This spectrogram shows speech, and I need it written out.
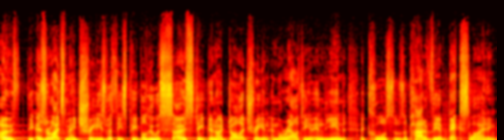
oath. The Israelites made treaties with these people who were so steeped in idolatry and immorality, and in the end, it caused, it was a part of their backsliding.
